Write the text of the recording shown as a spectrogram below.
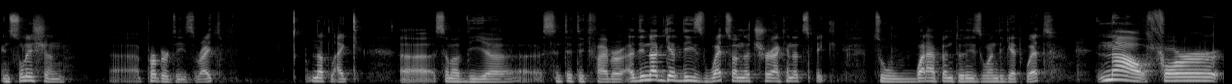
insulation uh, properties, right? Not like uh, some of the uh, synthetic fiber. I did not get these wet, so I'm not sure I cannot speak to what happened to these when they get wet. Now, for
